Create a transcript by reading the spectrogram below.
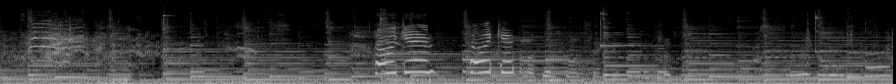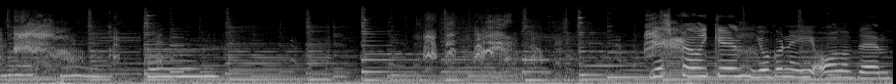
don't, don't shake it. Just Yes, Pelican, you're gonna eat all of them.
